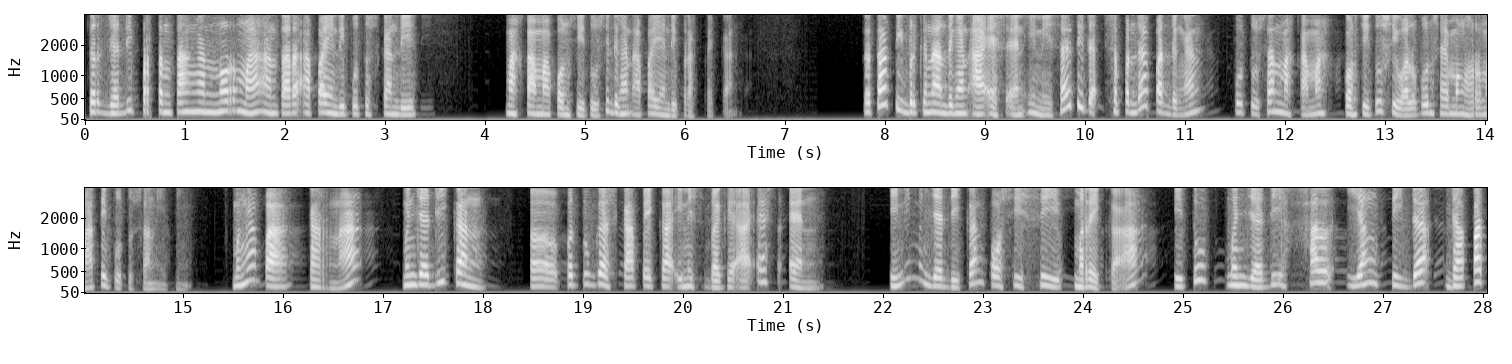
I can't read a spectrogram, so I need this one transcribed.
terjadi pertentangan norma antara apa yang diputuskan di Mahkamah Konstitusi dengan apa yang dipraktekkan. Tetapi berkenaan dengan ASN ini, saya tidak sependapat dengan putusan Mahkamah Konstitusi walaupun saya menghormati putusan ini. Mengapa? Karena menjadikan e, petugas KPK ini sebagai ASN ini menjadikan posisi mereka itu menjadi hal yang tidak dapat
